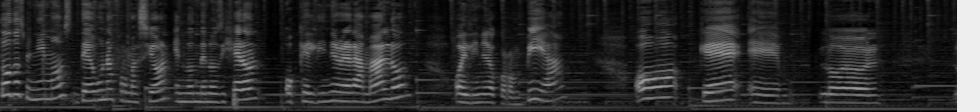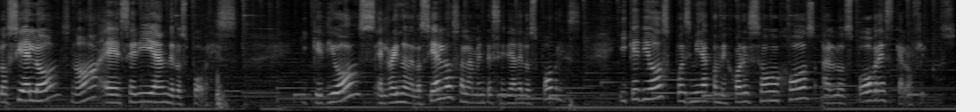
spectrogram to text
todos venimos de una formación en donde nos dijeron o que el dinero era malo, o el dinero corrompía, o que eh, los cielos ¿no? Eh, serían de los pobres y que Dios, el reino de los cielos, solamente sería de los pobres y que Dios pues mira con mejores ojos a los pobres que a los ricos.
